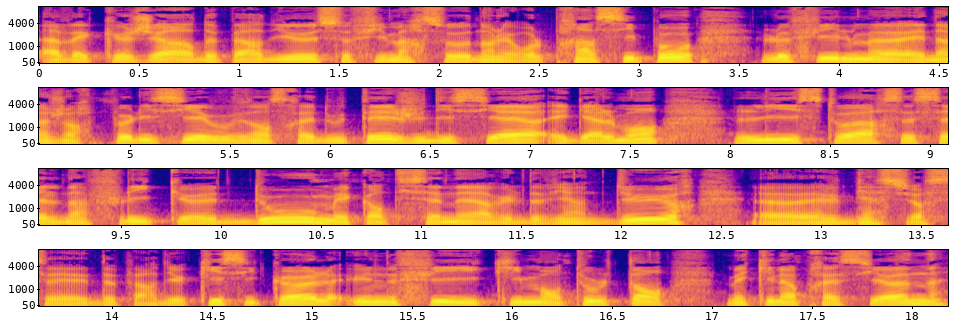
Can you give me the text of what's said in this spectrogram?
avec Gérard Depardieu, Sophie Marceau dans les rôles principaux. Le film est d'un genre policier, vous vous en serez douté, judiciaire également. L'histoire, c'est celle d'un flic doux, mais quand il s'énerve, il devient dur. Euh, bien sûr, c'est Depardieu qui s'y colle. Une fille qui ment tout le temps, mais qui l'impressionne,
